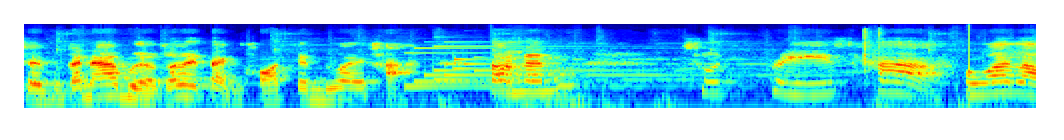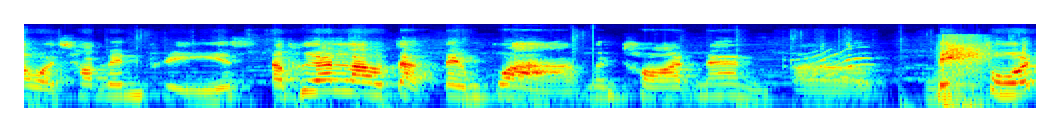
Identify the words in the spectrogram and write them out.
ฉยๆมันก็น่าเบื่อก็เลยแต่งคอร์สกันด้วยค่ะ ตอนนั้นชุดพรีสค่ะ เพราะว่าเราอะชอบเล่นพรีสแต่เพื่อนเราจัดเต็มกว่า มันคอร์สนั่นเอ่อบิ๊กฟุต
